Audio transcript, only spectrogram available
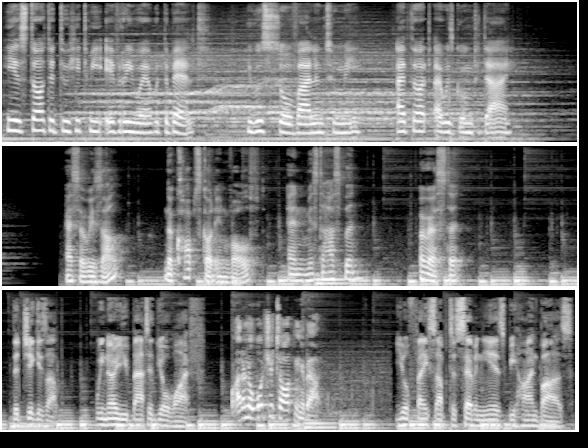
He started to hit me everywhere with the belt. He was so violent to me. I thought I was going to die. As a result, the cops got involved and Mr. Husband arrested. The jig is up. We know you battered your wife. I don't know what you're talking about. You'll face up to seven years behind bars.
